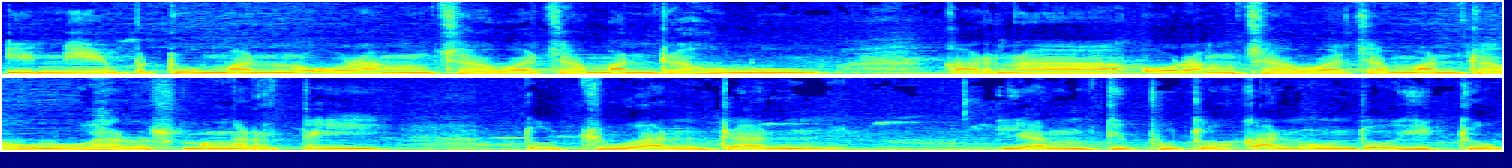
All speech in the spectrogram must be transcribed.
Ini pedoman orang Jawa zaman dahulu, karena orang Jawa zaman dahulu harus mengerti tujuan dan yang dibutuhkan untuk hidup.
